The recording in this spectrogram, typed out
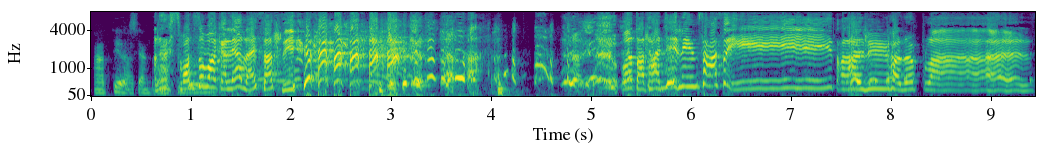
啊，对，香嚟 sponsor 我嘅了嚟沙士。 我打探这零三四，打探零 hundred plus。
